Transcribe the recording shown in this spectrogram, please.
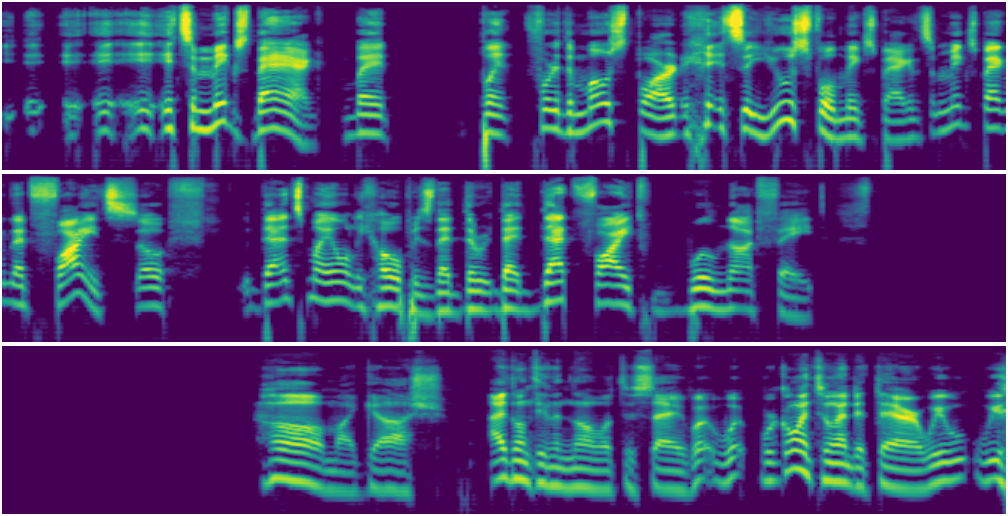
it, it, it, it's a mixed bag, but but for the most part, it's a useful mixed bag. It's a mixed bag that fights. So that's my only hope is that there, that that fight will not fade. Oh my gosh. I don't even know what to say. We're, we're going to end it there. We we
